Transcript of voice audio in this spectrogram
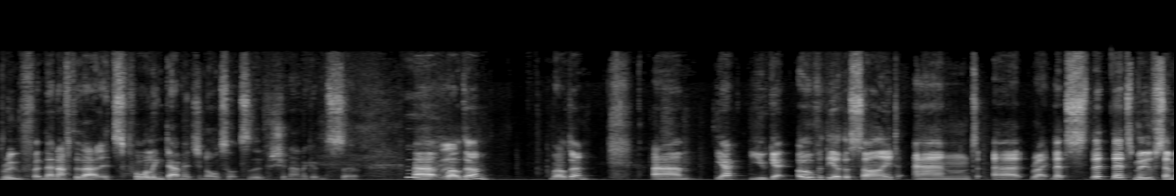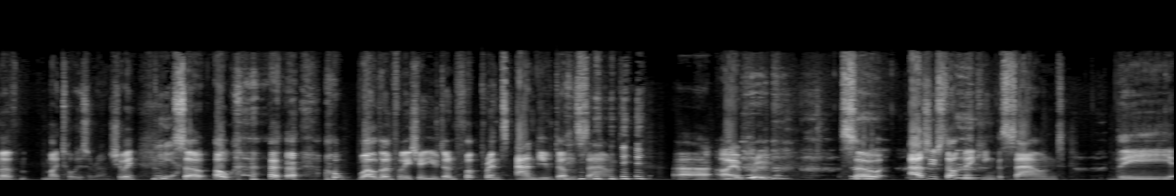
roof. And then after that, it's falling damage and all sorts of shenanigans. So uh, well done. Well done. Um, yeah, you get over the other side, and uh, right. Let's let, let's move some of my toys around, shall we? Yeah. So, oh, oh, well done, Felicia. You've done footprints and you've done sound. uh, I approve. So, as you start making the sound, the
